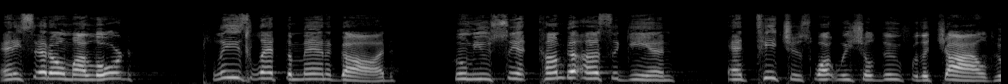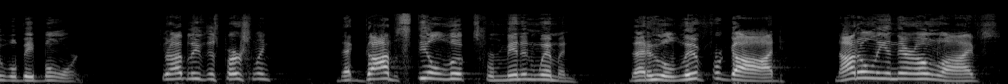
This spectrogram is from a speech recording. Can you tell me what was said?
And he said, Oh, my Lord, please let the man of God whom you sent come to us again and teach us what we shall do for the child who will be born. Do you know, I believe this personally? That God still looks for men and women that who will live for God, not only in their own lives,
